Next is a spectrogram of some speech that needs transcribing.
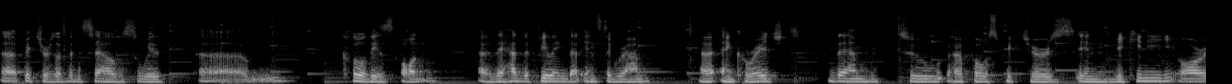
uh, pictures of themselves with um, clothes on they had the feeling that Instagram uh, encouraged them to uh, post pictures in bikini or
